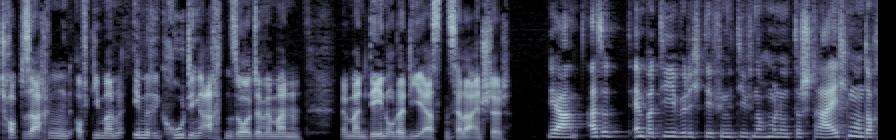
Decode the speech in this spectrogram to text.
Top-Sachen, auf die man im Recruiting achten sollte, wenn man, wenn man den oder die ersten Seller einstellt? Ja, also Empathie würde ich definitiv nochmal unterstreichen und auch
